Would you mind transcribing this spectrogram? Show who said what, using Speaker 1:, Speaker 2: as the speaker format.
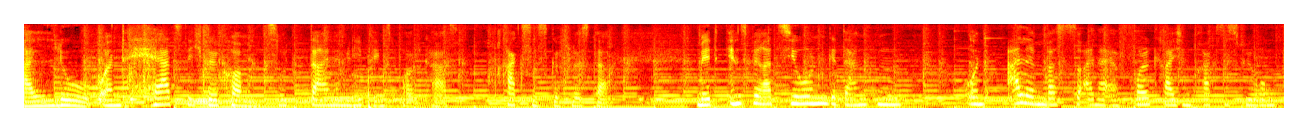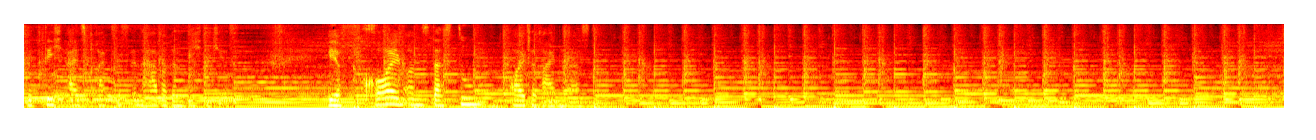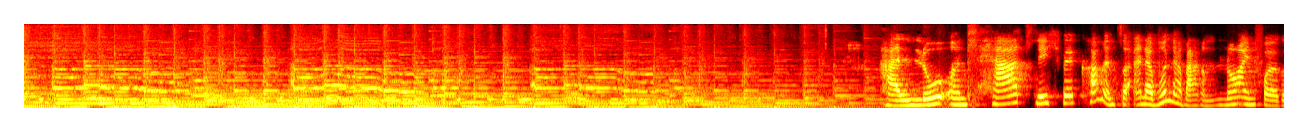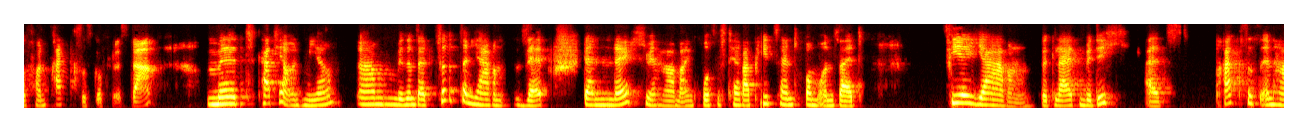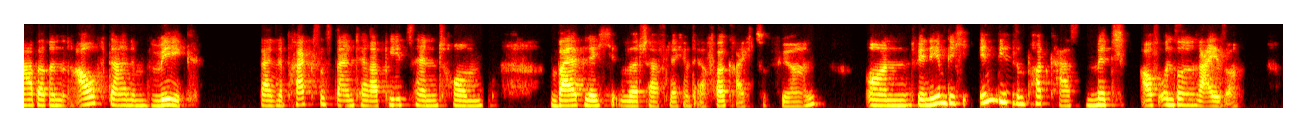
Speaker 1: Hallo und herzlich willkommen zu deinem Lieblingspodcast Praxisgeflüster mit Inspiration, Gedanken und allem, was zu einer erfolgreichen Praxisführung für dich als Praxisinhaberin wichtig ist. Wir freuen uns, dass du heute reinhörst.
Speaker 2: Hallo und herzlich willkommen zu einer wunderbaren neuen Folge von Praxisgeflüster mit Katja und mir. Ähm, wir sind seit 14 Jahren selbstständig. Wir haben ein großes Therapiezentrum und seit vier Jahren begleiten wir dich als Praxisinhaberin auf deinem Weg, deine Praxis, dein Therapiezentrum weiblich, wirtschaftlich und erfolgreich zu führen. Und wir nehmen dich in diesem Podcast mit auf unsere Reise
